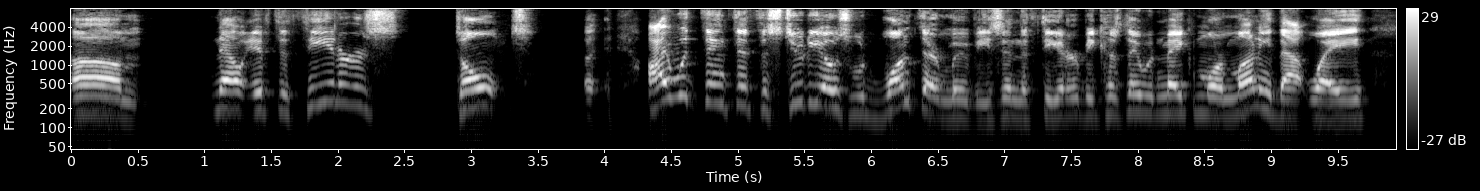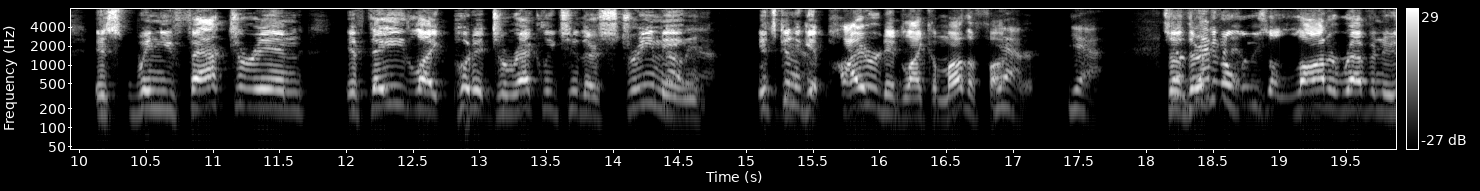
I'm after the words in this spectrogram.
um, now if the theaters don't. uh, I would think that the studios would want their movies in the theater because they would make more money that way. Is when you factor in if they like put it directly to their Oh, streaming, yeah. it's going to Yeah. get pirated like a motherfucker. Yeah. So No, they're going to lose a lot of revenue,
